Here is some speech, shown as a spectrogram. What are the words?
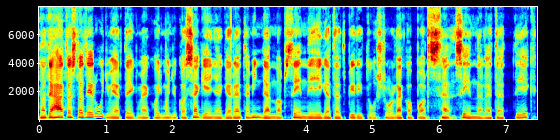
Na de hát ezt azért úgy mérték meg, hogy mondjuk a szegény egeret minden nap szénné égetett pirítósról lekapart szénnel etették,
